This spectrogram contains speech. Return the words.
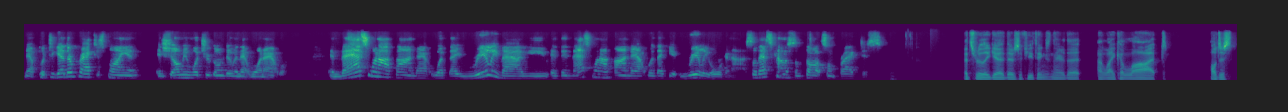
Now put together a practice plan and show me what you're going to do in that one hour. And that's when I find out what they really value. And then that's when I find out when they get really organized. So that's kind of some thoughts on practice. That's really good. There's a few things in there that I like a lot. I'll just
